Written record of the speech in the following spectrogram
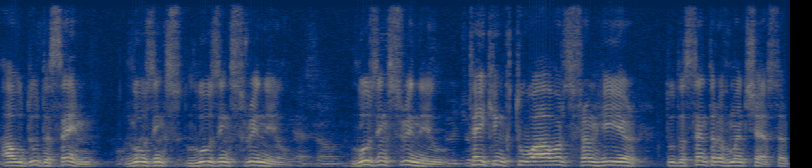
I'll do the same. Losing, losing 3 0. Losing 3 0. Taking two hours from here to the center of Manchester.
